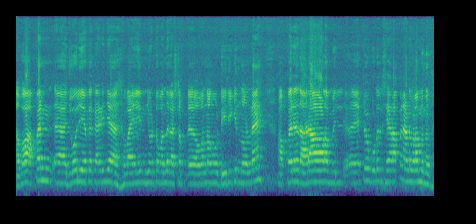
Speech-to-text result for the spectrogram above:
അപ്പോൾ അപ്പൻ ജോലിയൊക്കെ കഴിഞ്ഞ് വയലിൽ ഇങ്ങോട്ട് വന്ന് കഷ്ട വന്നങ്ങോട്ട് ഇരിക്കുന്നതുകൊണ്ട് അപ്പന് ധാരാളം ഏറ്റവും കൂടുതൽ ഷെയർ അപ്പനാണ് വിളമ്പുന്നത്.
